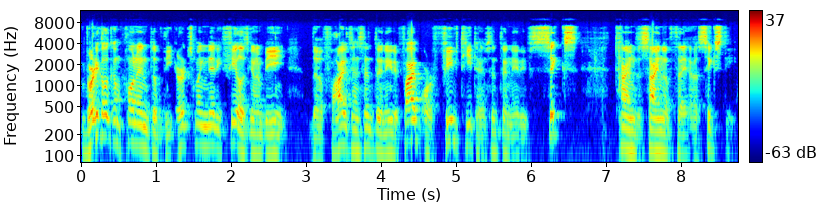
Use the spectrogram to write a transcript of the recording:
vertical component of the Earth's magnetic field is going to be the 5 times 10 to the negative 5 or 50 times 10 to the negative 6 times the sine of the, uh, 60.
